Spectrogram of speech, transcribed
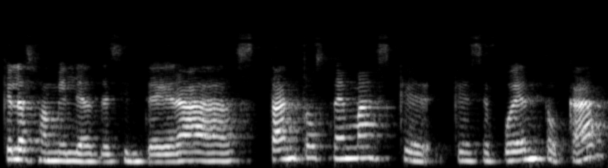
que las familias desintegradas, tantos temas que, que se pueden tocar,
